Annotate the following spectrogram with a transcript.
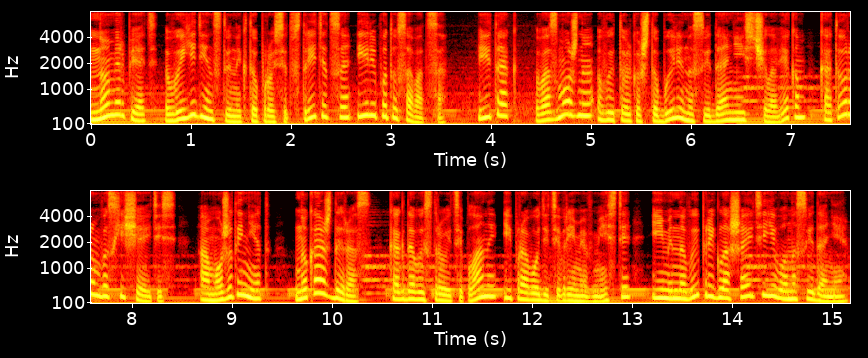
Номер пять. Вы единственный, кто просит встретиться или потусоваться. Итак, возможно, вы только что были на свидании с человеком, которым восхищаетесь, а может и нет, но каждый раз, когда вы строите планы и проводите время вместе, именно вы приглашаете его на свидание.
